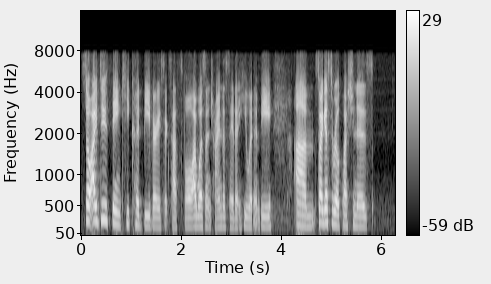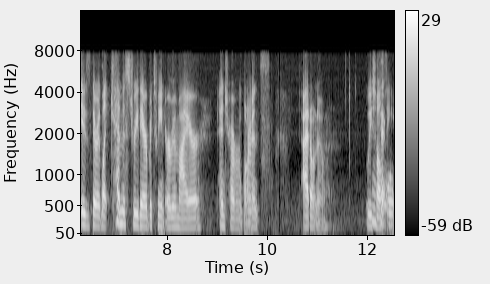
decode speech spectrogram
So I do think he could be very successful. I wasn't trying to say that he wouldn't be. Um, so I guess the real question is, is there like chemistry there between Urban Meyer and Trevor Lawrence? I don't know. We shall Okay, see. well-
